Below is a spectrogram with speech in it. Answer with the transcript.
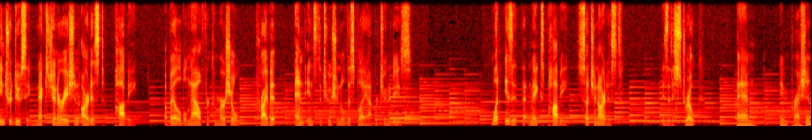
Introducing next generation artist Pabi, available now for commercial, private, and institutional display opportunities. What is it that makes Pabi such an artist? Is it a stroke? An impression?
